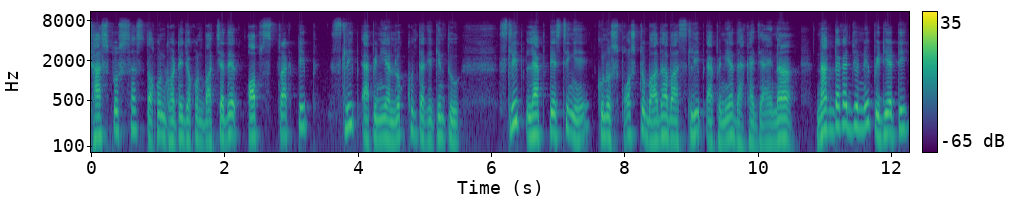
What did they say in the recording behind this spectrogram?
শ্বাস প্রশ্বাস তখন ঘটে যখন বাচ্চাদের অবস্ট্রাকটিভ স্লিপ অ্যাপিনিয়ার লক্ষণ থাকে, কিন্তু স্লিপ ল্যাব টেস্টিংয়ে কোনো স্পষ্ট বাধা বা স্লিপ অ্যাপেনিয়া দেখা যায় না। নাক ডাকার জন্য পেডিয়াট্রিক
